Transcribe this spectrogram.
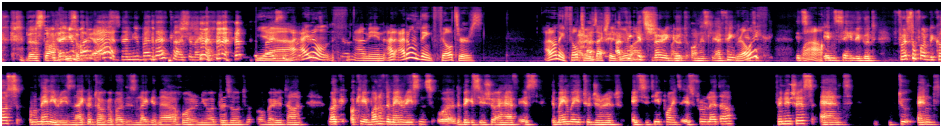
They'll start Then you ban something else. that. Then you ban that class. You're like, Yeah, I, I don't. I mean, I, I don't think filters. I don't think filters I- actually I do think much. it's very Like, good, honestly. I think Really? it's, it's Wow. insanely good. First of all, because of many reasons. I could talk about this like in a whole new episode of Value Town. Like, okay, one of the main reasons, or the biggest issue I have, is the main way to generate HCT points is through ladder finishes, and to and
